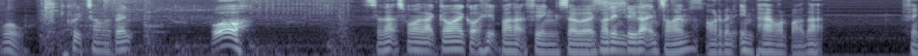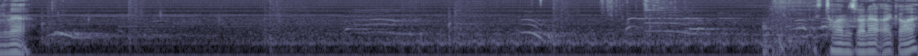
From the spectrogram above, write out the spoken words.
Whoa, quick time event. Whoa! So that's why that guy got hit by that thing. So uh, if I didn't do that in time, I would have been empowered by that thing there. His time's run out, that guy.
